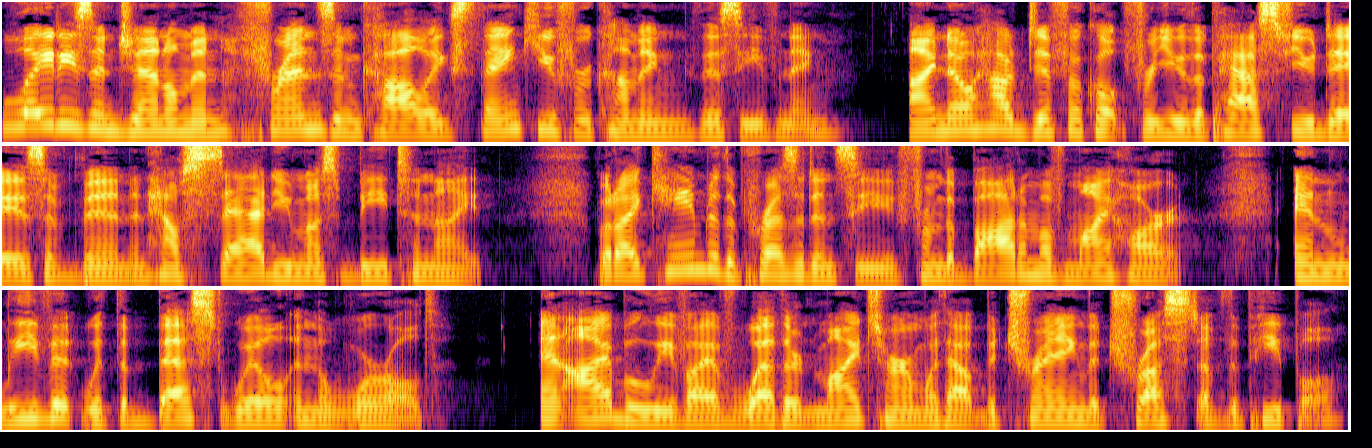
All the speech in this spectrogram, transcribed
Ladies and gentlemen, friends and colleagues, thank you for coming this evening. I know how difficult for you the past few days have been and how sad you must be tonight. But I came to the presidency from the bottom of my heart and leave it with the best will in the world. And I believe I have weathered my term without betraying the trust of the people.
